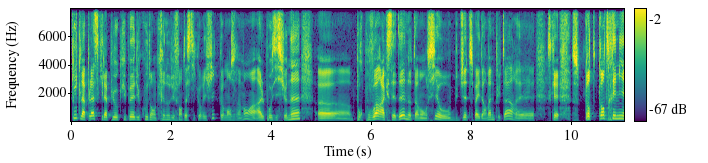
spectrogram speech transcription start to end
toute la place qu'il a pu occuper, du coup, dans le créneau du fantastique horrifique commence vraiment à, le positionner euh, pour pouvoir accéder notamment aussi au budget de Spider-Man plus tard. Et, parce que quand, Rémi,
